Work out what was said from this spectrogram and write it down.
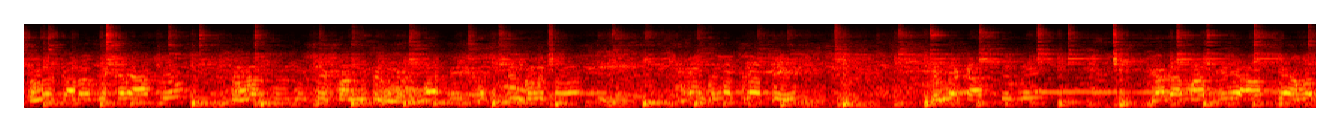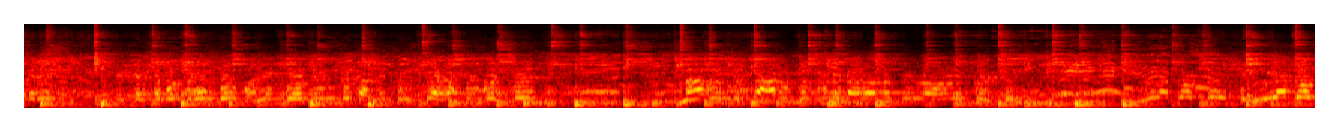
তোমরা যারা যেখানে আছো, তোমরা করবে। যারা মাঠে আছে, আমাদের স্বেচ্ছাসেবক বৃন্দ, ভলেন্টিয়ার বৃন্দ, তাদের দৃষ্টি আকর্ষণ করছে। মা বন্ধুকে আরও পেছনে দাঁড়ানোর জন্য অনুরোধ করছে নিরাপদ দূরত্বে নিরাপদ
